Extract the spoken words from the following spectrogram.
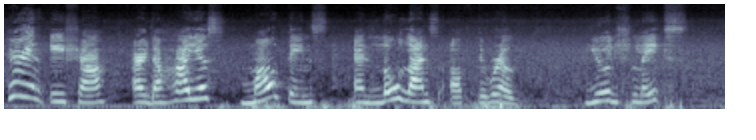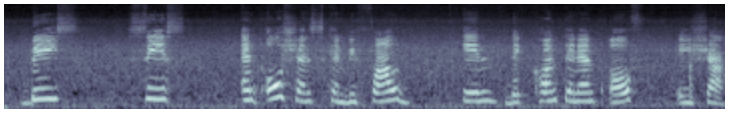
Here in Asia are the highest mountains and lowlands of the world. Huge lakes, bays, seas, and oceans can be found in the continent of Asia.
